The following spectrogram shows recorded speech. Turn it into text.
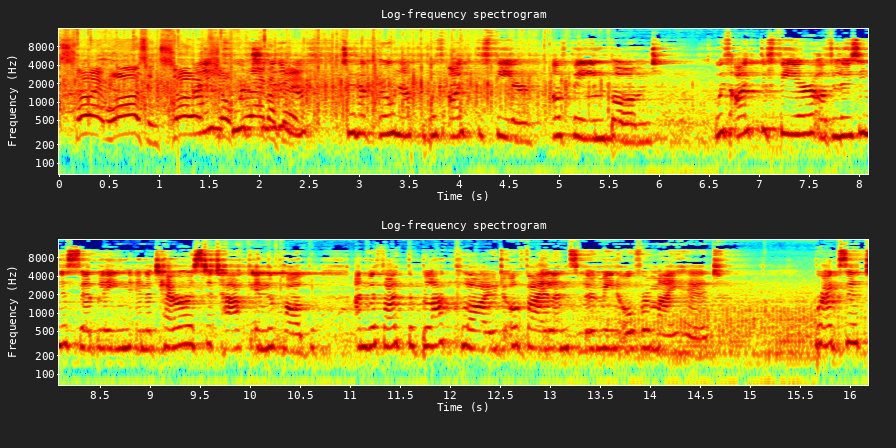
So it was, and so I it shall forever be. enough to have grown up without the fear of being bombed, without the fear of losing a sibling in a terrorist attack in the pub, and without the black cloud of violence looming over my head. Brexit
